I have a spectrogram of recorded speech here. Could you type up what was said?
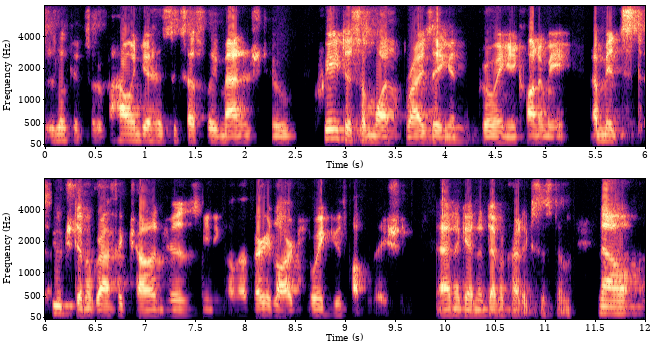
looked at sort of how India has successfully managed to create a somewhat rising and growing economy amidst huge demographic challenges, meaning of a very large growing youth population and again a democratic system. Now,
